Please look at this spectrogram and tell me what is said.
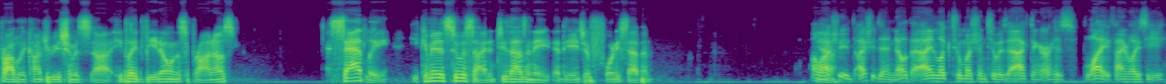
probably contribution was uh, he played Vito in The Sopranos. Sadly, he committed suicide in 2008 at the age of 47. oh yeah. actually I actually didn't know that. I didn't look too much into his acting or his life. I didn't realize he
